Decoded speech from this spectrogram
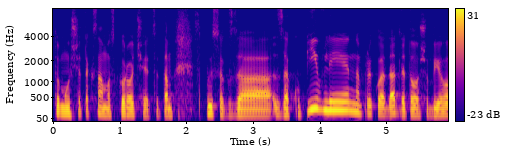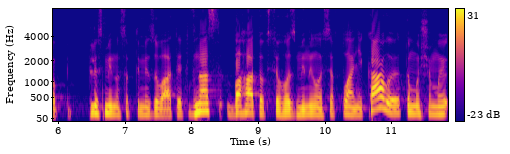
тому що так само скорочується там список за, за купівлі, наприклад, да, для того, щоб його плюс-мінус оптимізувати. В нас багато всього змінилося в плані кави, тому що ми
